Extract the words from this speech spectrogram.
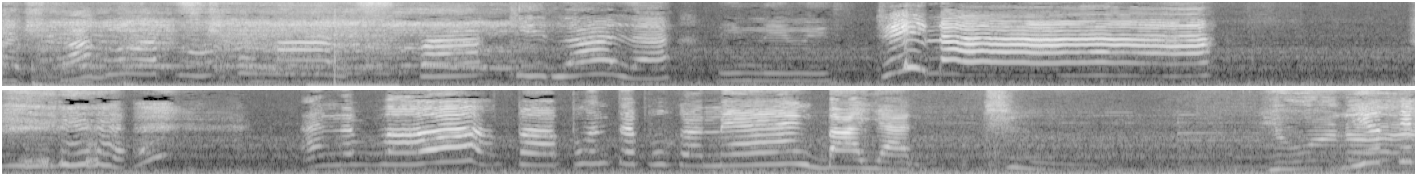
At po naman, pakilala ni Miss Gina! Ano po? Papunta po kami bayan. Beautiful!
